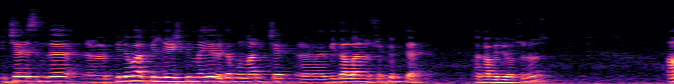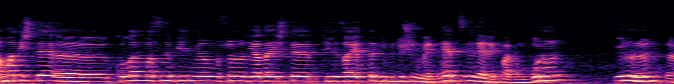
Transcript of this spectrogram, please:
İçerisinde e, pili var. Pil değiştirme yeri de bunların içe, e, vidalarını söküp de takabiliyorsunuz. Aman işte e, kullanmasını bilmiyor musunuz ya da işte pili zayıftır gibi düşünmeyin. Hepsini denedik bakın. Bunun ürünün e,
